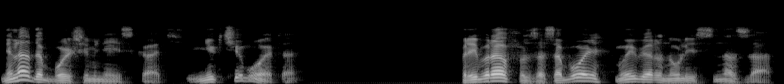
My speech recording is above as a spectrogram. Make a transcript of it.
Не надо больше меня искать, ни к чему это. Прибрав за собой, мы вернулись назад.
